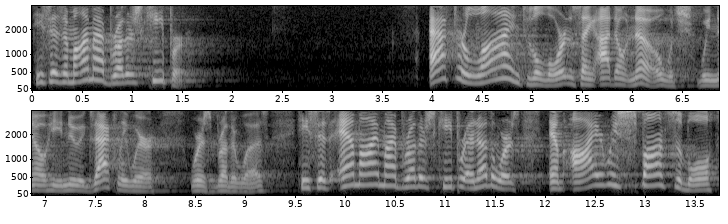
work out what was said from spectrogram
He says, Am I my brother's keeper? after lying to the Lord and saying, I don't know, which we know he knew exactly where, where his brother was, he says, Am I my brother's keeper? In other words, am I responsible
